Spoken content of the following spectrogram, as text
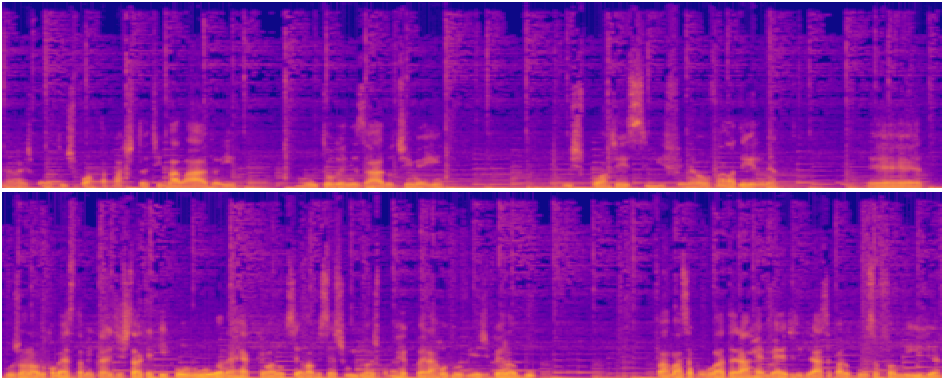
Né? A Espanha do Esporte está bastante embalado aí, muito organizado o time aí. O Esporte Recife, né? Vamos falar dele, né? É, o Jornal do Comércio também traz destaque aqui com Lula, né? Raquel anuncia 900 milhões para recuperar rodovias de Pernambuco. Farmácia Popular terá remédio de graça para o Bolsa Família.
